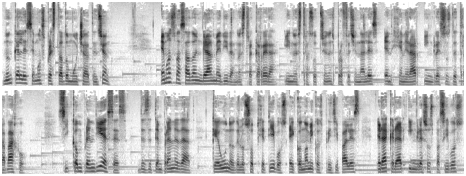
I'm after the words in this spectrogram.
nunca les hemos prestado mucha atención. Hemos basado en gran medida nuestra carrera y nuestras opciones profesionales en generar ingresos de trabajo. Si comprendieses desde temprana edad que uno de los objetivos económicos principales era crear ingresos pasivos,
